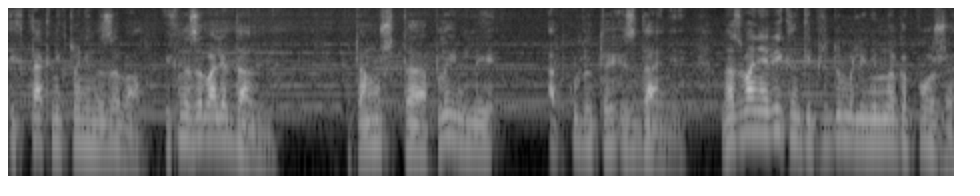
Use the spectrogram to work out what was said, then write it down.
их так никто не называл. Их называли данными, потому что плыли откуда-то из Дании. Название викинги придумали немного позже.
